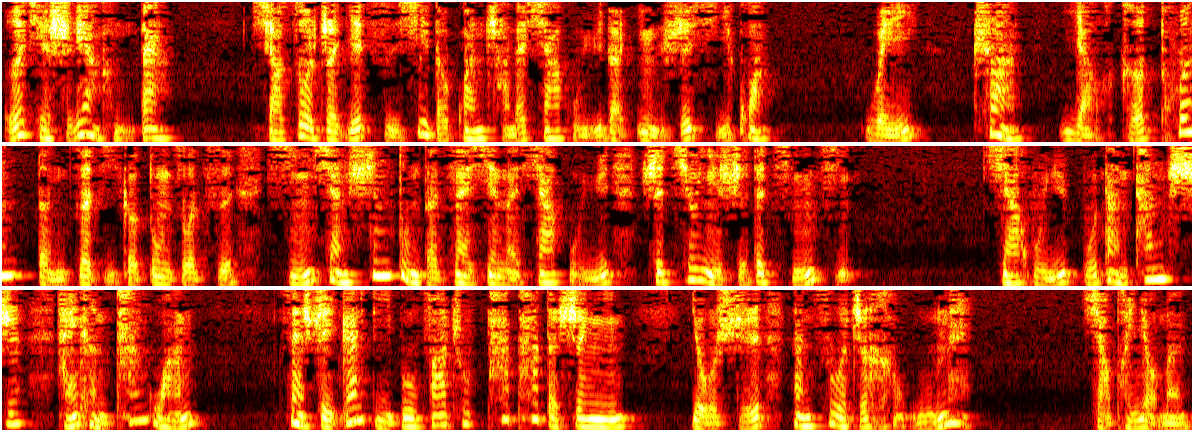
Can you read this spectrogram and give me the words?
而且食量很大。小作者也仔细地观察了虾虎鱼的饮食习惯，围、串、咬和吞等这几个动作词，形象生动地再现了虾虎鱼吃蚯蚓时的情景。虾虎鱼不但贪吃，还很贪玩，在水缸底部发出啪啪的声音，有时让作者很无奈。小朋友们，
